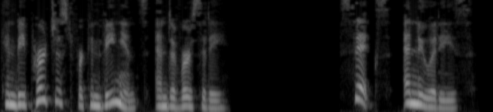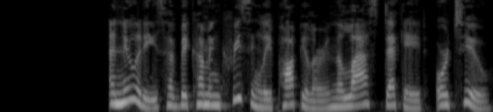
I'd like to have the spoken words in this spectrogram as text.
can be purchased for convenience and diversity. 6. Annuities. Annuities have become increasingly popular in the last decade or two,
